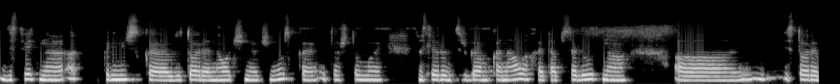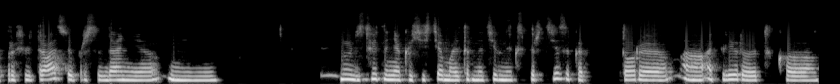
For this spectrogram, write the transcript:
действительно академическая аудитория, она очень-очень узкая, и то, что мы транслируем в телеграм-каналах, это абсолютно история про фильтрацию, про создание ну, действительно некой системы альтернативной экспертизы, которая э, апеллирует к,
